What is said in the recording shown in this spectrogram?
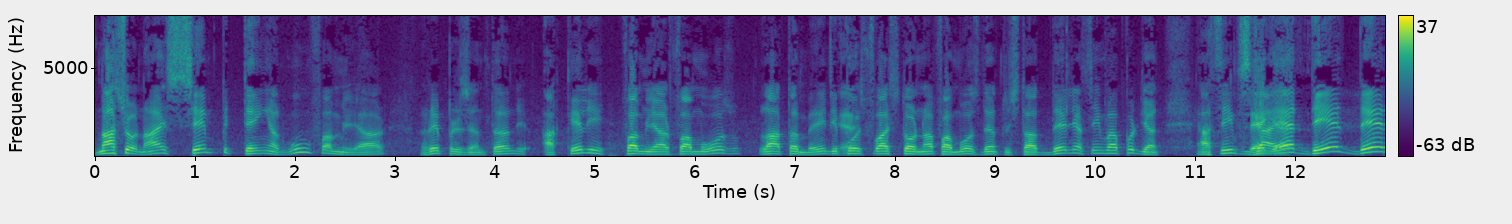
nacionais sempre tem algum familiar representando aquele familiar famoso lá também, depois é. vai se tornar famoso dentro do estado dele e assim vai por diante. Assim Segue já a... é de, de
